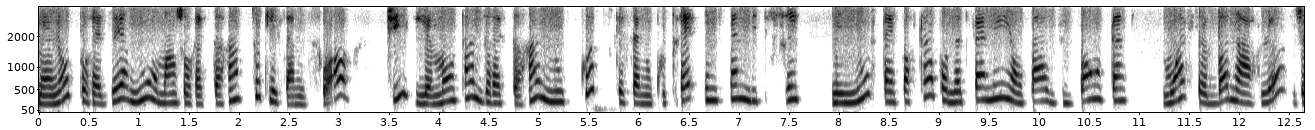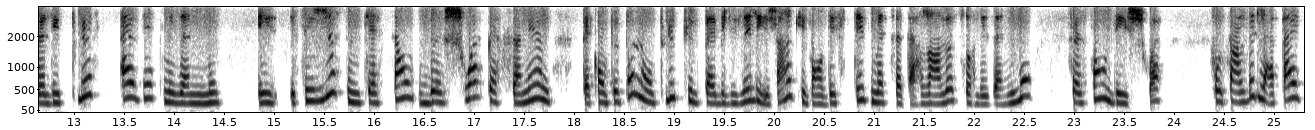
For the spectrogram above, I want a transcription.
Mais un autre pourrait dire, nous, on mange au restaurant tous les samedis soirs, puis le montant du restaurant nous coûte ce que ça nous coûterait une semaine d'épicerie. Mais nous, c'est important pour notre famille. On parle du bon temps. Moi, ce bonheur-là, je l'ai plus avec mes animaux. Et c'est juste une question de choix personnel. Fait qu'on peut pas non plus culpabiliser les gens qui vont décider de mettre cet argent-là sur les animaux. Ce sont des choix. Il faut s'enlever de la tête,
